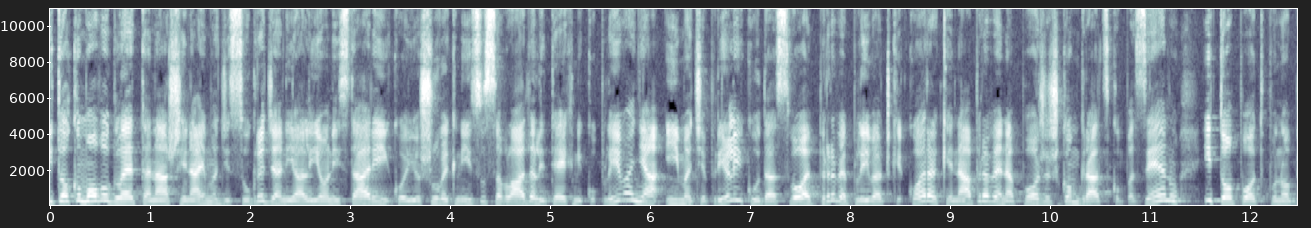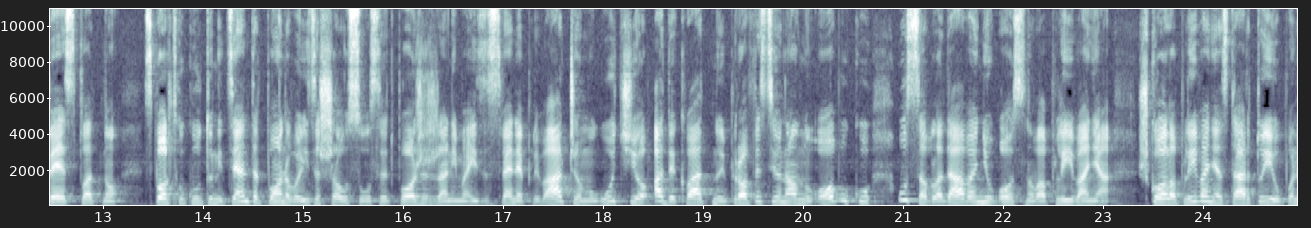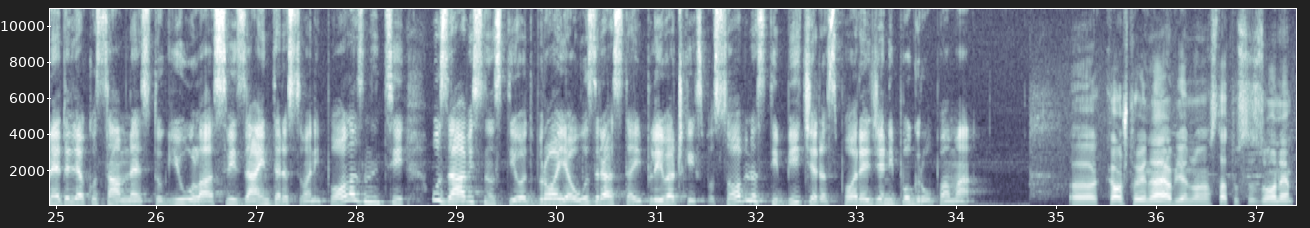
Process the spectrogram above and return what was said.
I tokom ovog leta naši najmlađi sugrađani, ali i oni stariji koji još uvek nisu savladali tehniku plivanja, imaće priliku da svoje prve plivačke korake naprave na Požeškom gradskom bazenu i to potpuno besplatno. Sportsko-kulturni centar ponovo izašao u susret Požežanima i za sve neplivače omogućio adekvatnu i profesionalnu obuku u savladavanju osnova plivanja. Škola plivanja startuje u ponedeljak 18. jula, svi zainteresovani polaznici u zavisnosti od broja uzrasta i plivačkih sposobnosti bit će raspoređeni po grupama. E, kao što je najavljeno na statu sezone,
